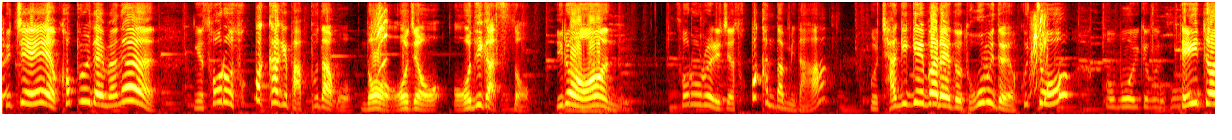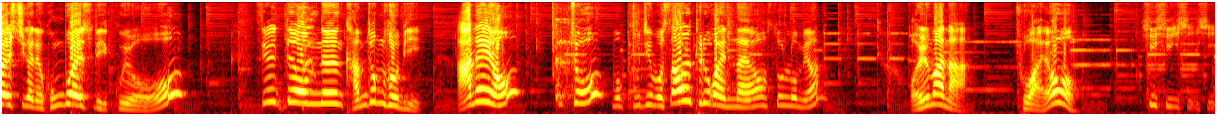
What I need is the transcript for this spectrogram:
그치 커플 되면은 서로 속박하게 바쁘다고. 너 어제 어, 디 갔어? 이런 서로를 이제 속박한답니다. 그리고 자기 개발에도 도움이 돼요. 그쵸? 어 뭐 이렇게 데이트할 시간에 공부할 수도 있고요. 쓸데없는 감정 소비 안 해요. 그쵸? 뭐 굳이 뭐 싸울 필요가 있나요? 솔로면? 얼마나 좋아요? 히히히히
